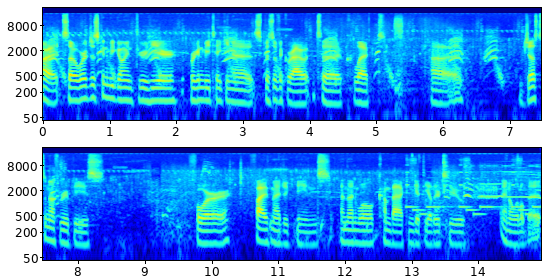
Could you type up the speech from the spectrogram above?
All right, so we're just going to be going through here. We're going to be taking a specific route to collect uh, just enough rupees for five magic beans, and then we'll come back and get the other two in a little bit.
